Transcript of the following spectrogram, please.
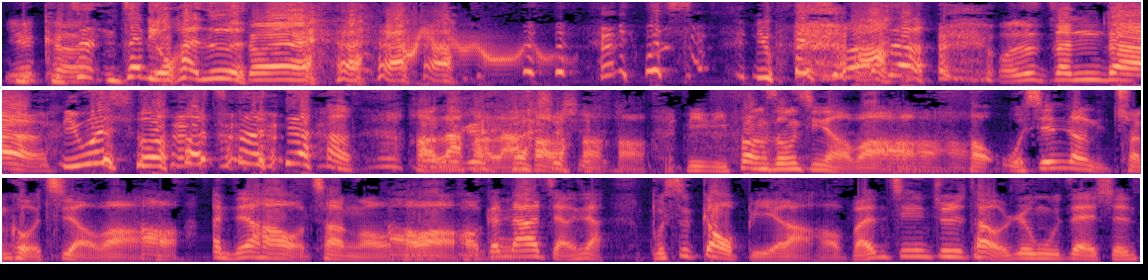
你你因为可在你在流汗是不是？对，你为什么要这样？我是真的。你为什么要这样？好啦好啦，好好好，你你放松心好不好？好好我先让你喘口气好不好？好好，啊，你等一下好好唱哦，好好不好？好，跟大家讲一下，不是告别啦，好，反正今天就是他有任务在身，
